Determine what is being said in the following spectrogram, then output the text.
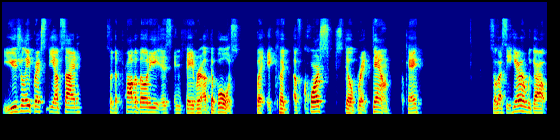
Usually breaks to the upside, so the probability is in favor of the bulls, but it could, of course, still break down, okay? So let's see here, we got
